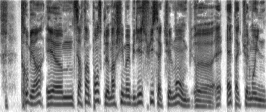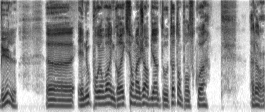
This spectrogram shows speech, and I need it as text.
Trop bien. Et euh, certains pensent que le marché immobilier suisse actuellement euh, est actuellement une bulle. Euh, et nous pourrions voir une correction majeure bientôt. Toi, t'en penses quoi? Alors,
